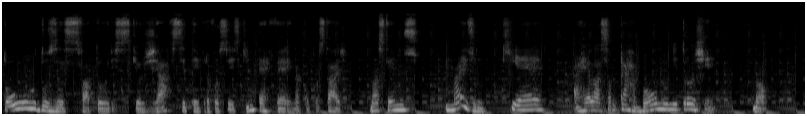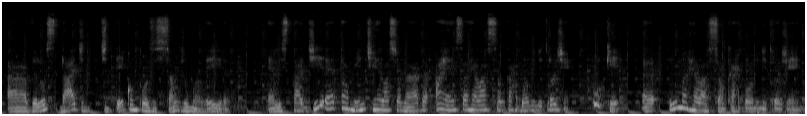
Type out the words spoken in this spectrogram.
todos esses fatores que eu já citei para vocês que interferem na compostagem, nós temos mais um, que é a relação carbono-nitrogênio. Bom, a velocidade de decomposição de uma leira ela está diretamente relacionada a essa relação carbono-nitrogênio. Por quê? É uma relação carbono-nitrogênio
